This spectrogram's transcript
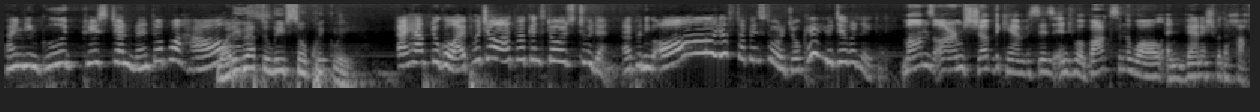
finding good Christian rental for house. Why do you have to leave so quickly? I have to go. I put your artwork in storage too then. I'm putting all your stuff in storage, okay? You deal with it later. Mom's arms shove the canvases into a box in the wall and vanish with a huff.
